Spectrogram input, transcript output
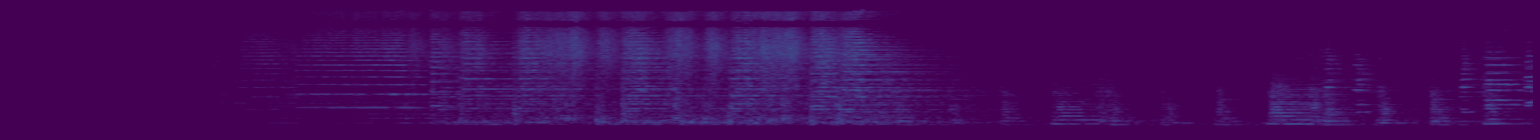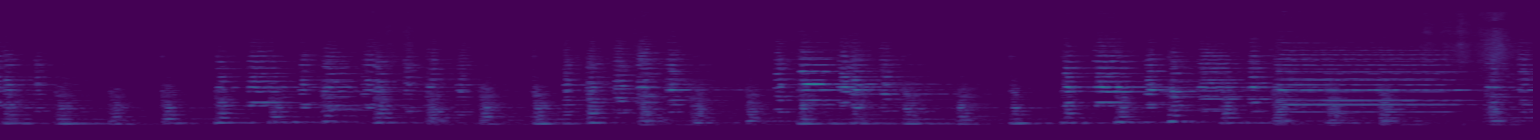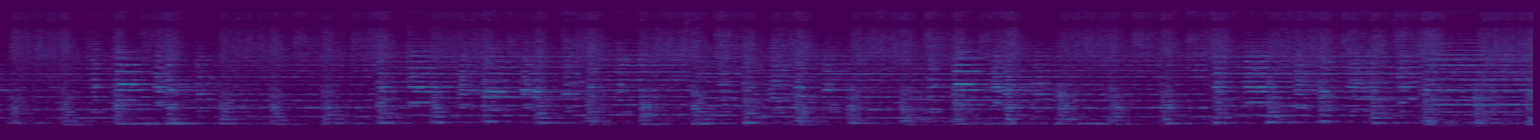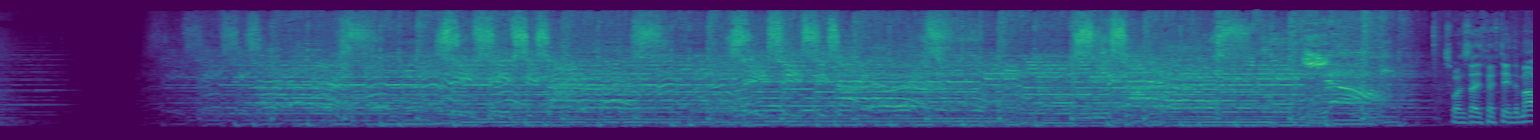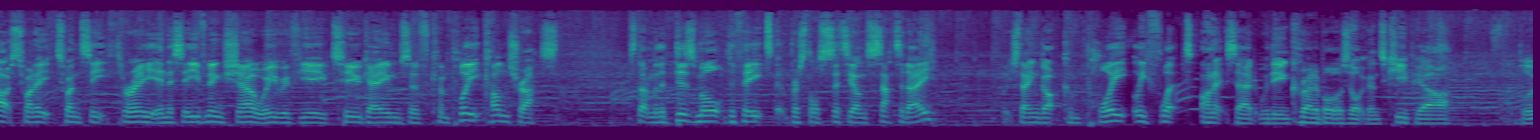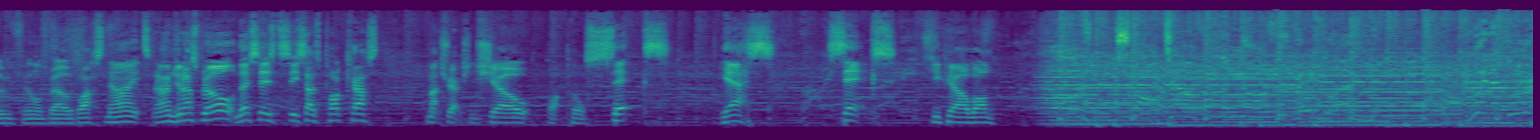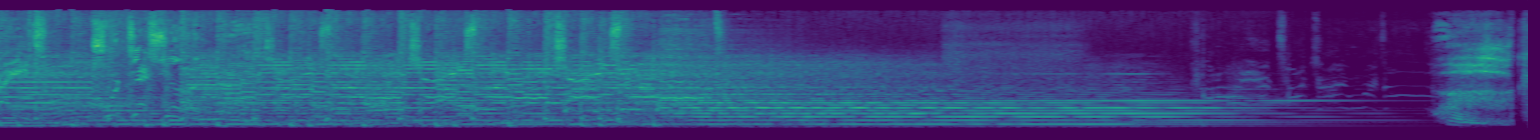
It's Wednesday, the 15th of March 2023. In this evening show, we review two games of complete contrast. Starting with a dismal defeat at Bristol City on Saturday, which then got completely flipped on its head with the incredible result against QPR at Bloomfield Road last night. And I'm John Aspinall. This is the Seasiders podcast, match reaction show. Blackpool 6. Yes, 6. QPR 1.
